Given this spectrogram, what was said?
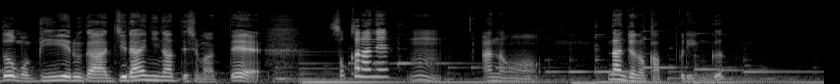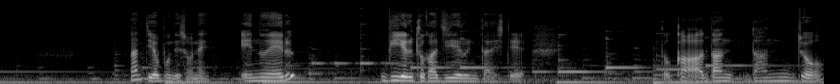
どうも BL が地雷になってしまって、そっからね、うん、あの、男女のカップリングなんて呼ぶんでしょうね。NL?BL とか GL に対して。とか、男男女？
